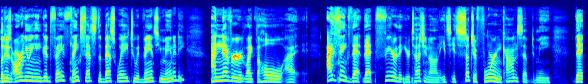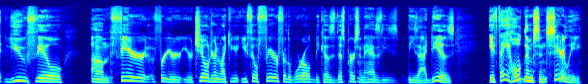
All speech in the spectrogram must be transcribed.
but is arguing in good faith, thinks that's the best way to advance humanity, I never like the whole I I think that that fear that you're touching on, it's it's such a foreign concept to me that you feel um fear for your your children like you you feel fear for the world because this person has these these ideas if they hold them sincerely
